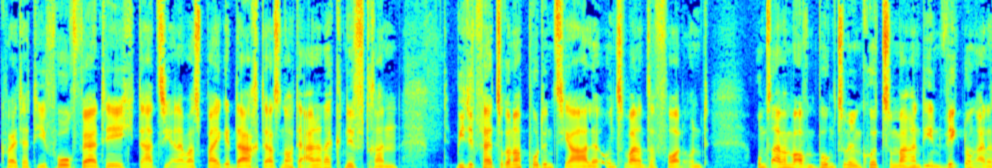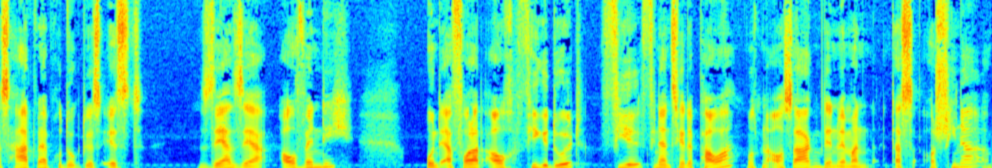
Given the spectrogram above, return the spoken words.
qualitativ hochwertig, da hat sich einer was bei gedacht, da ist noch der eine oder andere Kniff dran, bietet vielleicht sogar noch Potenziale und so weiter und so fort. Und um es einfach mal auf den Punkt zu bringen, kurz zu machen, die Entwicklung eines Hardware-Produktes ist sehr, sehr aufwendig und erfordert auch viel Geduld, viel finanzielle Power, muss man auch sagen, denn wenn man das aus China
